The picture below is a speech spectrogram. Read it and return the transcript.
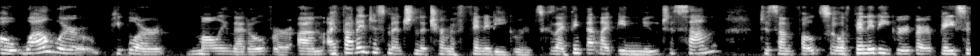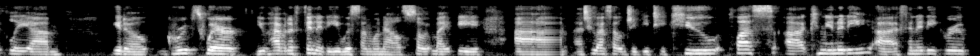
Oh, while we're people are mulling that over, um, I thought I'd just mention the term affinity groups because I think that might be new to some to some folks. So affinity group are basically um, you know, groups where you have an affinity with someone else. So it might be um, a 2S LGBTQ plus uh, community uh, affinity group.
